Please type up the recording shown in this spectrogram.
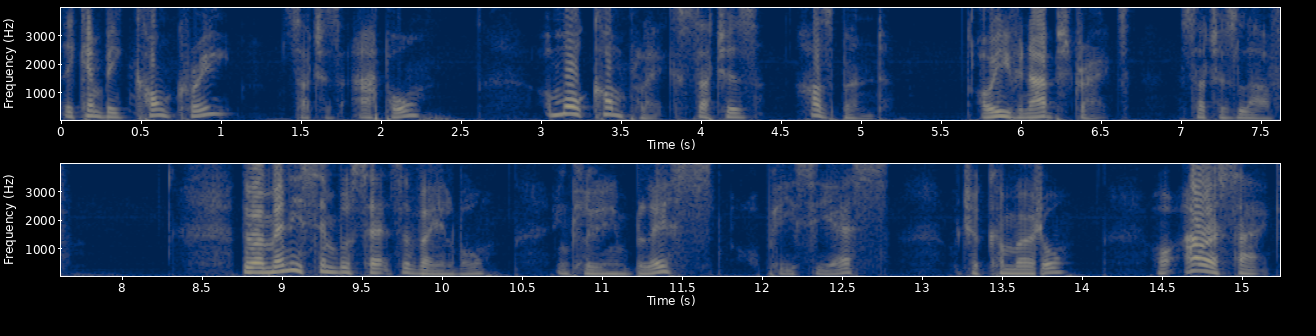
They can be concrete, such as apple, or more complex, such as husband, or even abstract, such as love. There are many symbol sets available, including Bliss or PCS, which are commercial, or ARASAAC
